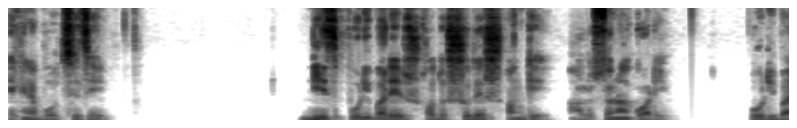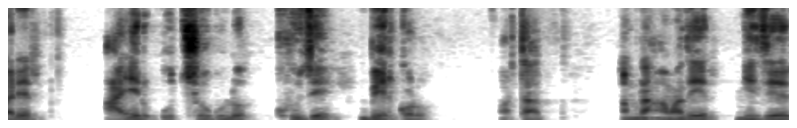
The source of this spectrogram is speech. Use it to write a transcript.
এখানে বলছে যে, নিজ পরিবারের সদস্যদের সঙ্গে আলোচনা করে, পরিবারের আয়ের উৎসগুলো খুঁজে বের করো। অর্থাৎ আমরা আমাদের নিজের,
